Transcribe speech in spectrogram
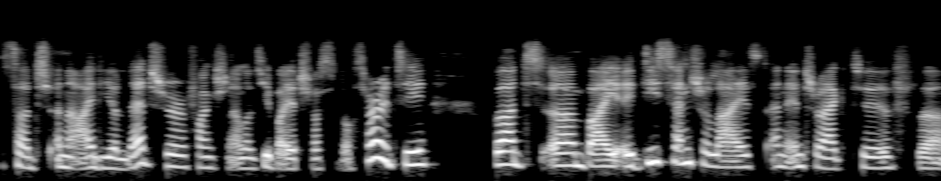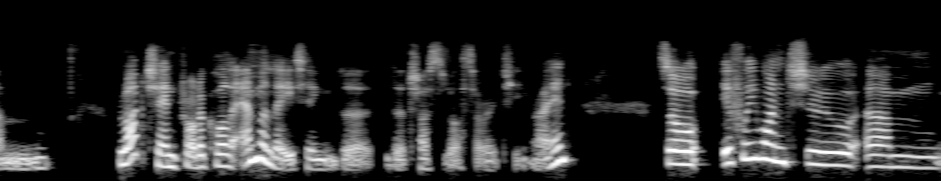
such an ideal ledger functionality by a trusted authority, but um, by a decentralized and interactive um, blockchain protocol emulating the, the trusted authority, right? So if we want to um,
